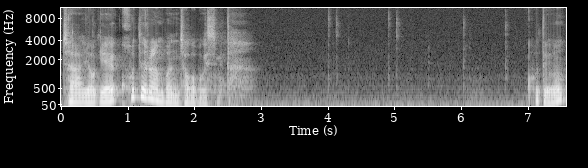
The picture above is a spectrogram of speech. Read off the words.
자, 여기에 코드를 한번 적어 보겠습니다. 코드.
